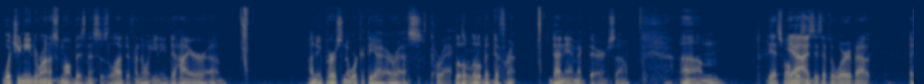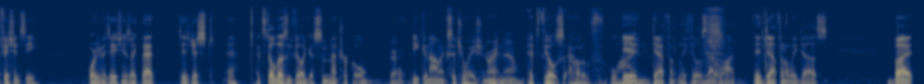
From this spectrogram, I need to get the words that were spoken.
what you need to run a small business is a lot different than what you need to hire um, a new person to work at the IRS. Correct. Little little bit different dynamic there. So, um, Yeah, small Yeah, businesses have to worry about efficiency. Organizations like that, they just eh. it still doesn't feel like a symmetrical Right. economic situation right now. It feels out of line. It definitely feels out of line. It definitely does. But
